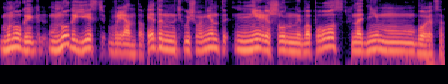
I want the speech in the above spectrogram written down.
много, много есть вариантов. Это на текущий момент нерешенный вопрос, над ним борются.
